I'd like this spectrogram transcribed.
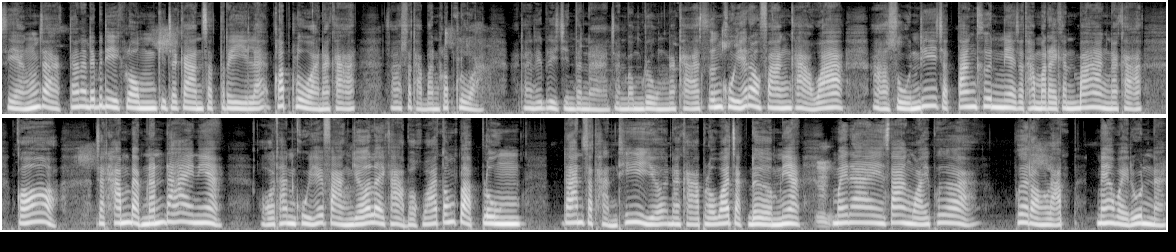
เสียงจากท่านอธิบดีกรมกิจการสตรีและครอบครัวนะคะสถาบันครอบครัว ท่านทิบดีจินตนาจันบำรุงนะคะ ซึ่งคุยให้เราฟังค่ะว่าศูนย์ที่จะตั้งขึ้นเนี่ยจะทำอะไรกันบ้างนะคะ ก็จะทำแบบนั้นได้เนี่ยอ๋อท่านคุยให้ฟังเยอะเลยค่ะ บอกว่าต้องปรับปรุงด้านสถานที่เยอะนะคะ เพราะว่าจากเดิมเนี่ยไม่ได้สร้างไว้เพื่อเพื่อรองรับแม่วัยรุ่นนะ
